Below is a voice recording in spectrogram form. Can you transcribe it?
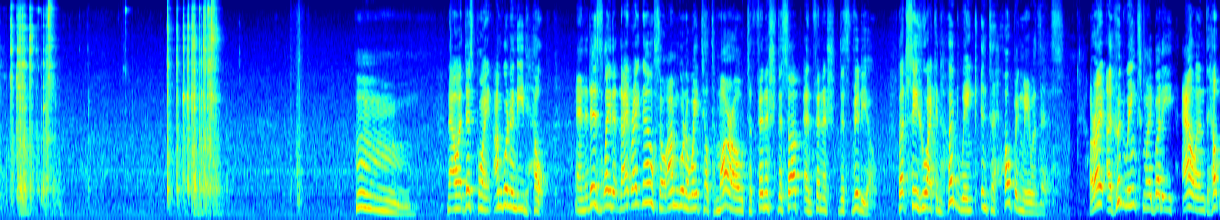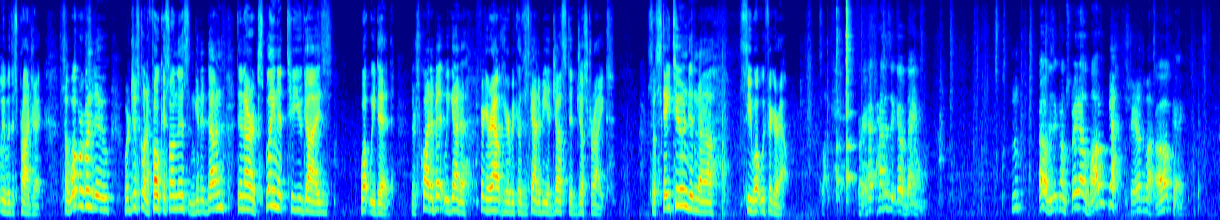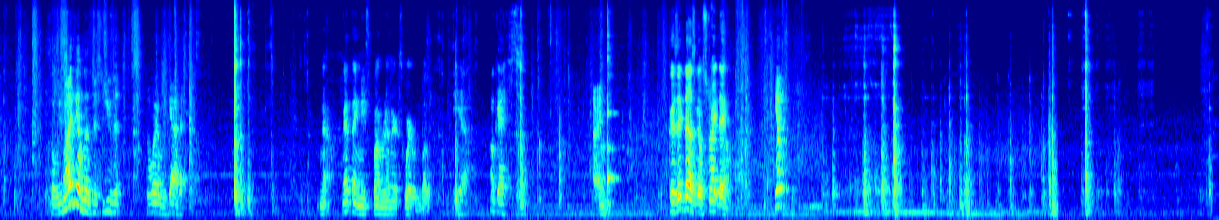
Hmm. Now at this point, I'm going to need help. And it is late at night right now, so I'm going to wait till tomorrow to finish this up and finish this video. Let's see who I can hoodwink into helping me with this. Alright, I hoodwinked my buddy Alan to help me with this project. So what we're going to do, we're just going to focus on this and get it done. Then I'll explain it to you guys what we did. There's quite a bit we got to figure out here because it's got to be adjusted just right. So stay tuned and uh, see what we figure out. Okay, how, how does it go down? Hmm? Oh, does it come straight out of the bottom? Yeah, straight out of the bottom. Okay. So we might be able to just use it the way we got it. No, that thing needs to spun around there square with the boat. Yeah. Okay. All right. Because it does go straight down. Yep.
